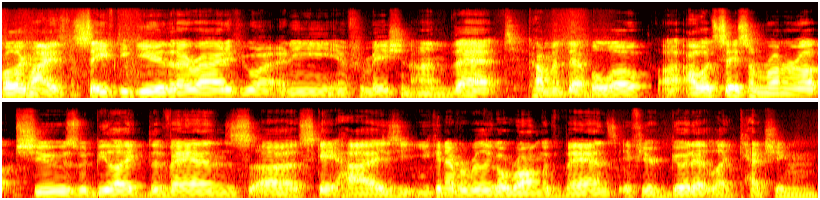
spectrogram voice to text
or like my safety gear that I ride, if you want any information on that, comment that below. Uh, I would say some runner-up shoes would be like the Vans uh, Sk8 Highs. You can never really go wrong with Vans if you're good at like catching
